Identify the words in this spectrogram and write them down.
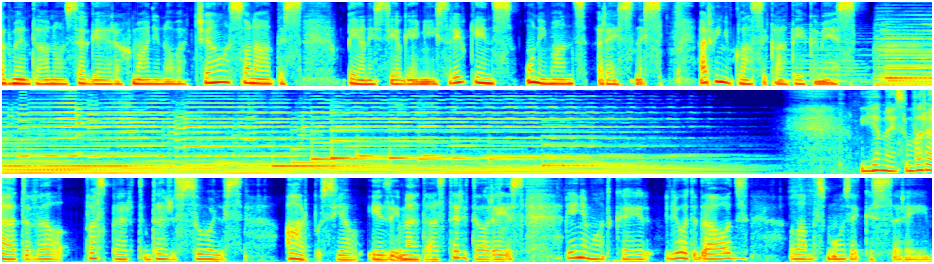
Fragmentā no Sergeja Rahmaņinova čela sonātes, pianists Jevgeņijs Rivkins un Imants Resnis. Ar viņu klasikā tiekamies! Ja mēs varētu vēl paspērt dažus soļus ārpus jau iezīmētās teritorijas, pieņemot, ka ir ļoti daudz labas mūzikas arī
